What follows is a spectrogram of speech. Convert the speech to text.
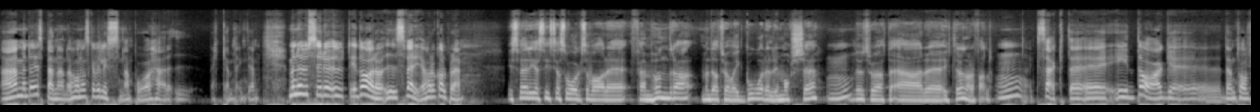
ja, men det är spännande. Honom ska vi lyssna på här i veckan tänkte jag. Men hur ser det ut idag då i Sverige? Har du koll på det? I Sverige sist jag såg så var det 500 men det tror jag var igår eller i morse. Nu tror jag att det är eh, ytterligare några fall. Mm, exakt. Eh, idag eh, den 12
